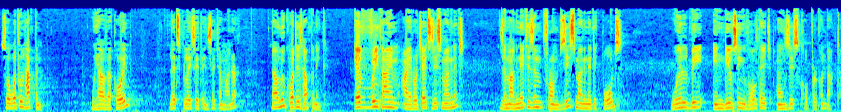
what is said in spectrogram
So what will happen? We have a coil. Let's place it in such a manner. Now look what is happening. Every time I rotate this magnet, the magnetism from these magnetic poles will be inducing voltage on this copper conductor.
